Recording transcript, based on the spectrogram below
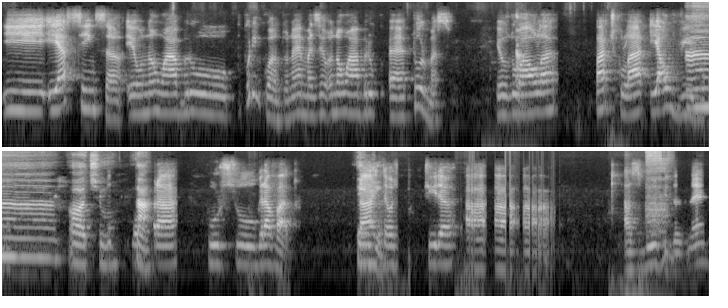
E, e é assim, Sam, eu não abro, por enquanto, né? Mas eu não abro é, turmas. Eu dou tá. aula particular e ao vivo. Ah, ótimo. Tá. Para curso gravado. Tá? Então a gente tira a, a, a, as dúvidas, né?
